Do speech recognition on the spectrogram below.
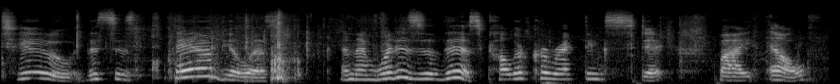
too. This is fabulous. And then what is this? Color Correcting Stick by e.l.f.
